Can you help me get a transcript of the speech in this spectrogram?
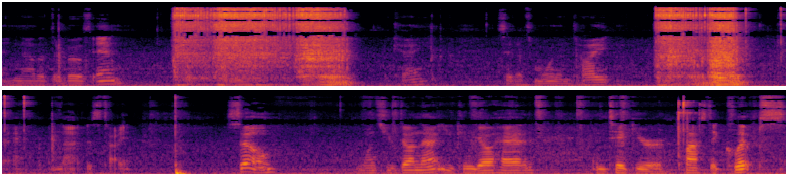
And now that they're both in, okay, say that's more than tight. Okay, and that is tight. So, once you've done that, you can go ahead and take your plastic clips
